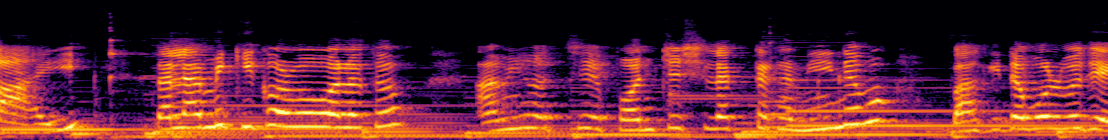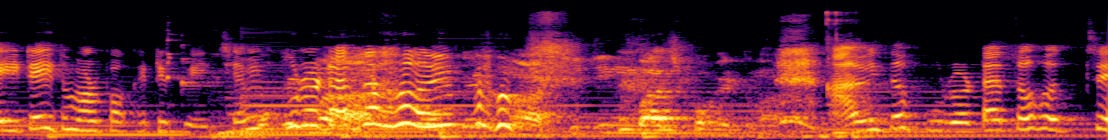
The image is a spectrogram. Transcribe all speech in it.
পাই তাহলে আমি কি করব বলো তো? আমি হচ্ছে পঞ্চাশ লাখ টাকা নিয়ে নেব বাকিটা বলব যে এইটাই তোমার পকেটে পেয়েছি। আমি পুরোটা তো আমি মার। আমি তো পুরোটা তো হচ্ছে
